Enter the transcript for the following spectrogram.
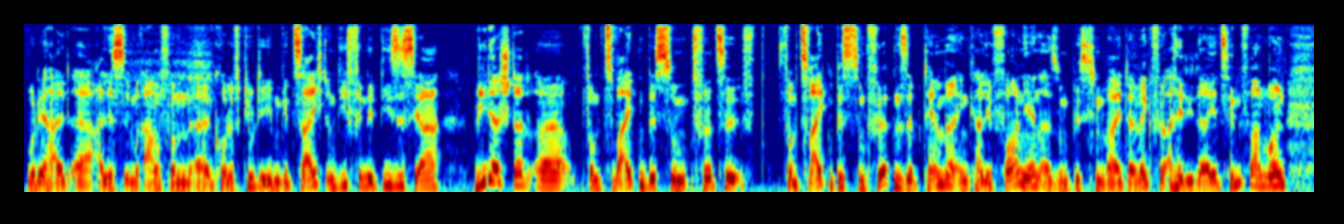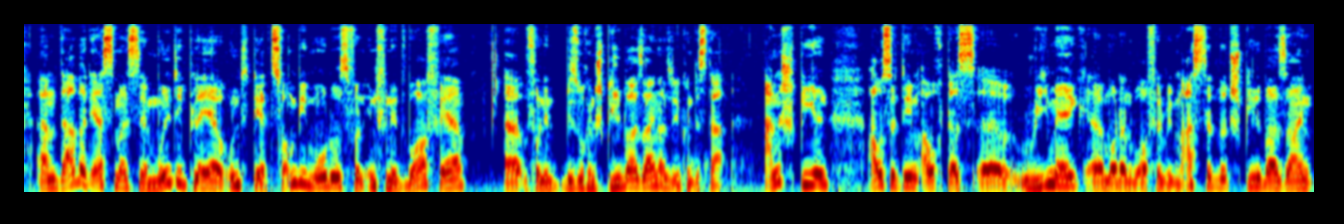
wurde halt äh, alles im Rahmen von äh, Call of Duty eben gezeigt und die findet dieses Jahr wieder statt, äh, vom 2. bis zum 14 vom 2. bis zum 4. September in Kalifornien, also ein bisschen weiter weg für alle, die da jetzt hinfahren wollen. Ähm, da wird erstmals der Multiplayer und der Zombie-Modus von Infinite Warfare äh, von den Besuchern spielbar sein. Also ihr könnt es da anspielen. Außerdem auch das äh, Remake äh, Modern Warfare Remastered wird spielbar sein.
